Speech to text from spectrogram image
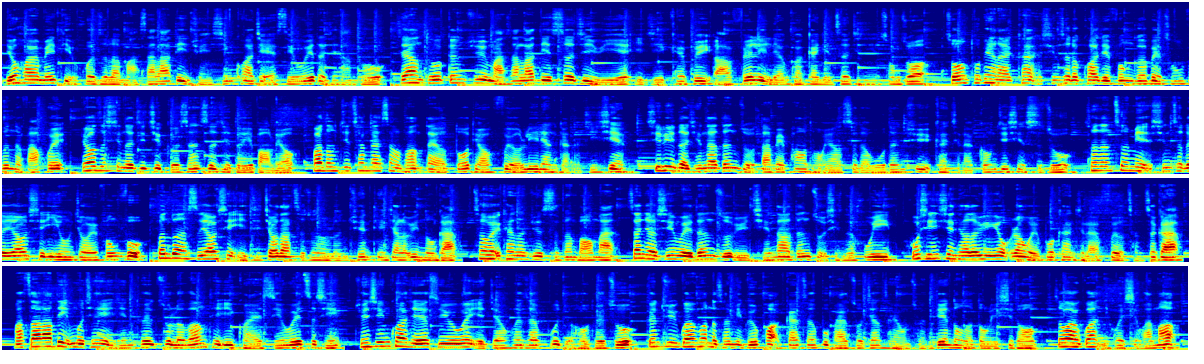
有海外媒体获知了玛莎拉蒂全新跨界 SUV 的假想图。假想图根据玛莎拉蒂设计语言以及 Capri R 菲利两款概念车进行创作。从图片来看，新车的跨界风格被充分的发挥，标志性的进气格栅设计得以保留。发动机舱盖上方带有多条富有力量感的金线，犀利的前大灯组搭配炮筒样式的雾灯区域，看起来攻击性十足。车灯侧面，新车的腰线应用较为丰富，分段式腰线以及较大尺寸的轮圈添加了运动感，车尾看上去十分饱满。三角形尾灯组与前大灯组形成呼应，弧形线条的运用让尾部看起来富有层次感。玛莎拉蒂目前已经推出了 Vanti 一款 SUV 车型，全新跨界 SUV 也将会在不久后推出。根据官方的产品规划，该车不排除将采用纯电动的动力系统。这外观你会喜欢吗？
